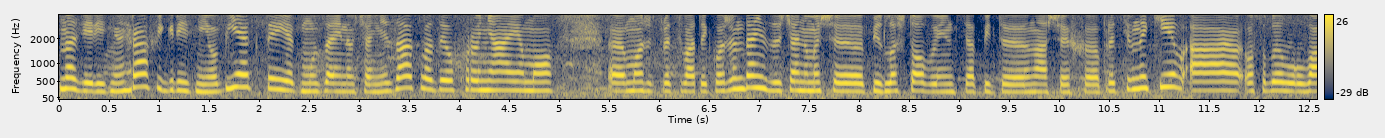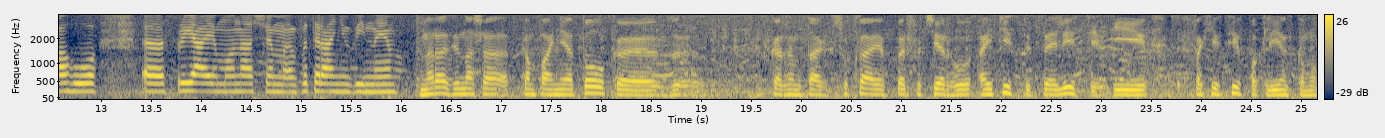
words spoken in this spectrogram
У нас є різні графік, різні об'єкти, як музеї, навчальні заклади охороняємо, е, можуть працювати кожен день. Звичайно, ми ще підлаштовуємося під наших працівників, а особливу увагу сприяємо нашим ветеранам війни. Наразі наша компанія Толк, е, скажімо так, шукає в першу чергу it спеціалістів і фахівців по клієнтському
